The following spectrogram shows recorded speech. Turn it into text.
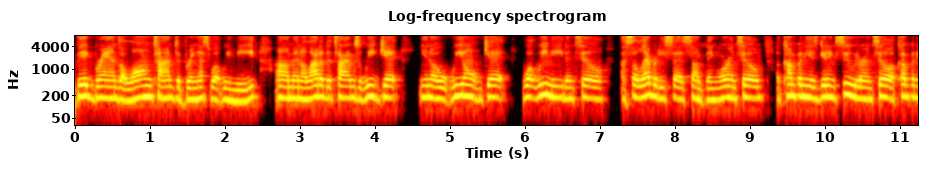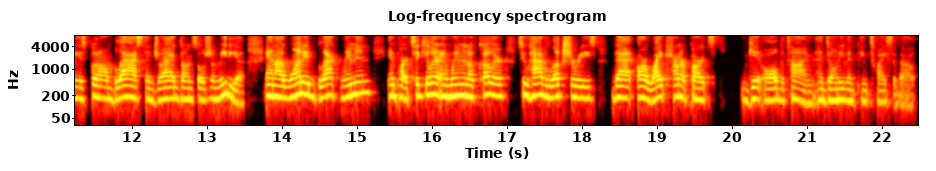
big brands a long time to bring us what we need. Um, and a lot of the times we get, you know, we don't get what we need until a celebrity says something or until a company is getting sued or until a company is put on blast and dragged on social media. And I wanted Black women in particular and women of color to have luxuries that our white counterparts get all the time and don't even think twice about.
